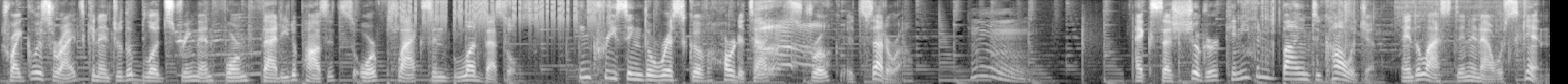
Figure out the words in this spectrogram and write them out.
Triglycerides can enter the bloodstream and form fatty deposits or plaques in blood vessels, increasing the risk of heart attack, stroke, etc. Hmm. Excess sugar can even bind to collagen and elastin in our skin,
